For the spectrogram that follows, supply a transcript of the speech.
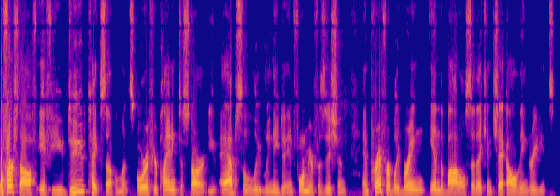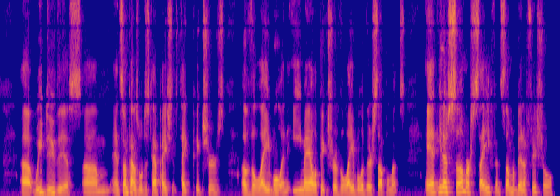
Well, first off, if you do take supplements or if you're planning to start, you absolutely need to inform your physician and preferably bring in the bottle so they can check all the ingredients. Uh, we do this, um, and sometimes we'll just have patients take pictures of the label and email a picture of the label of their supplements. And, you know, some are safe and some are beneficial,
